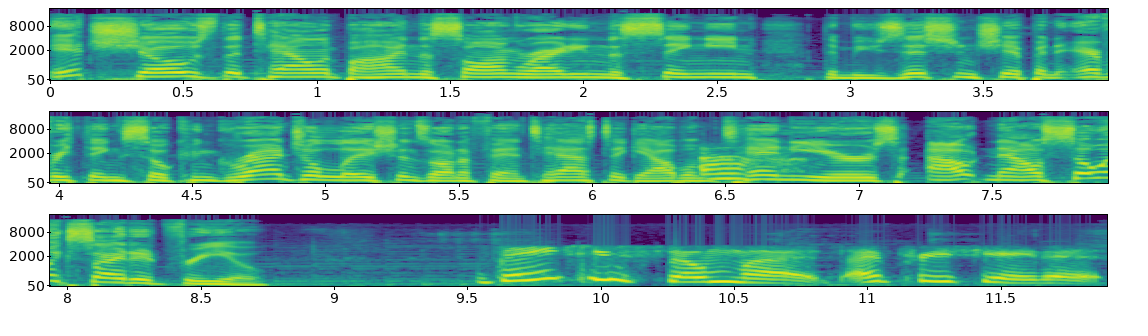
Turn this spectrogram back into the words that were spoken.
It shows the talent behind the songwriting, the singing, the musicianship, and everything. So congratulations on a fantastic album. Ten years out now. So excited for you. Thank you so much. I appreciate it.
